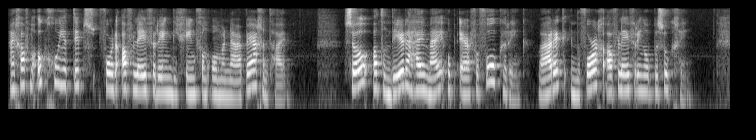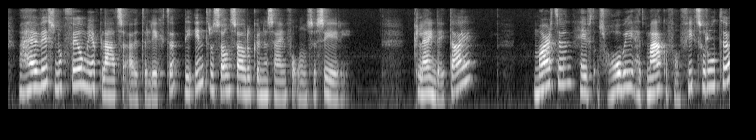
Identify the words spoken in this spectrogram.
Hij gaf me ook goede tips voor de aflevering die ging van Ommer naar Bergentheim. Zo attendeerde hij mij op Erve Volkerink, waar ik in de vorige aflevering op bezoek ging. Maar hij wist nog veel meer plaatsen uit te lichten die interessant zouden kunnen zijn voor onze serie. Klein detail. Martin heeft als hobby het maken van fietsroutes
